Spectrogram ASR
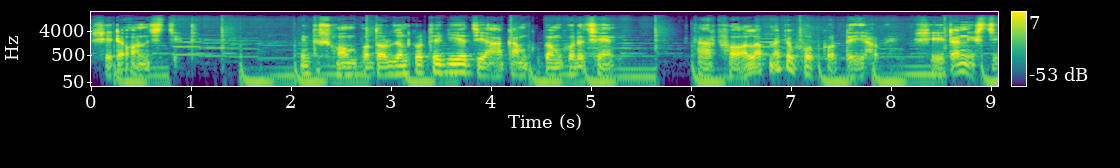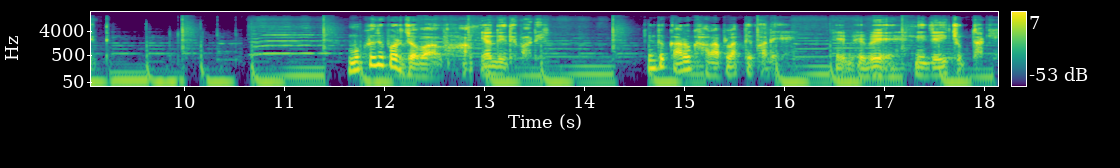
সেটা অনিশ্চিত। কিন্তু সম্পদ অর্জন করতে গিয়ে যে আকাম কুকাম করেছেন তার ফল আপনাকে ভোগ করতেই হবে, সেটা নিশ্চিত। মুখের উপর জবাব আমিও দিতে পারি, কিন্তু কারও খারাপ লাগতে পারে, এ ভেবে নিজেই চুপ থাকি।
